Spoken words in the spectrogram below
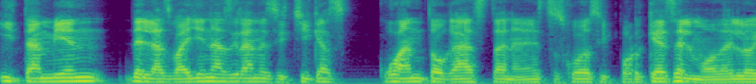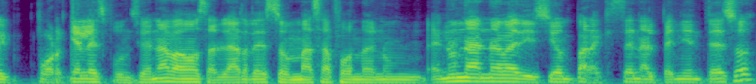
y también de las ballenas grandes y chicas, cuánto gastan en estos juegos y por qué es el modelo y por qué les funciona. Vamos a hablar de eso más a fondo en, un- en una nueva edición para que estén al pendiente de eso.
